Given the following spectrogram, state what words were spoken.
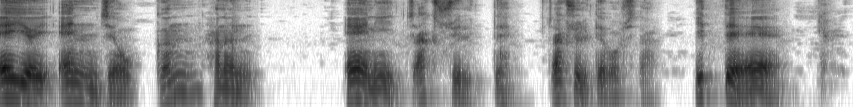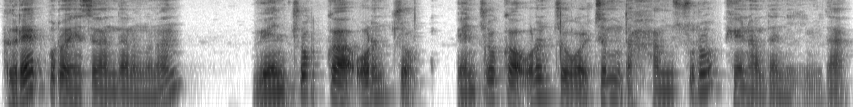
a의 n제곱근 하는 n이 짝수일 때, 짝수일 때 봅시다. 이때 그래프로 해석한다는 것은 왼쪽과 오른쪽, 왼쪽과 오른쪽을 전부 다 함수로 표현한다는 얘기입니다.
